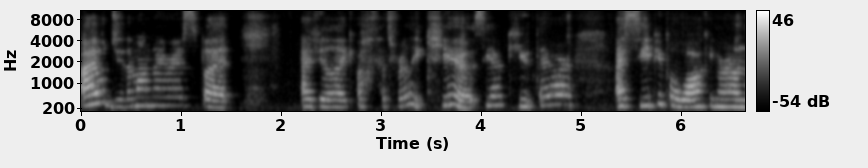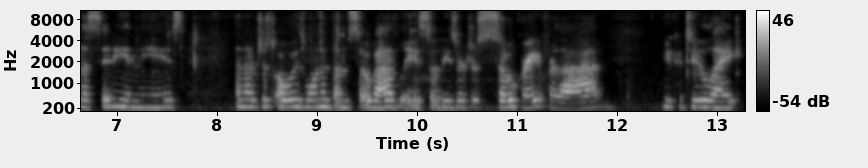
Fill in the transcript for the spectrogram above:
I would do them on my wrist, but I feel like, oh, that's really cute. See how cute they are? I see people walking around the city in these and I've just always wanted them so badly. So these are just so great for that. You could do like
